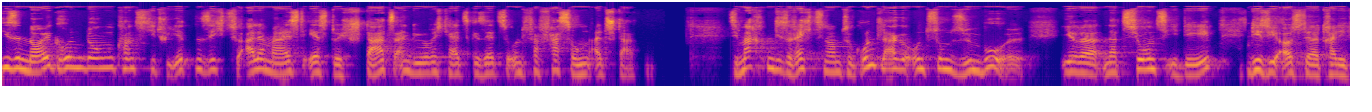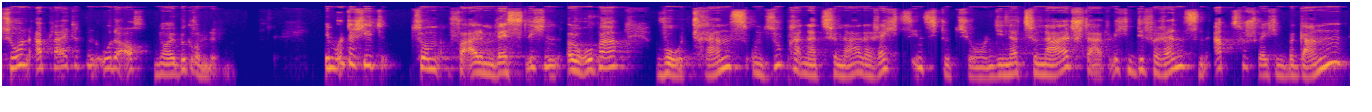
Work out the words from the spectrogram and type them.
Diese Neugründungen konstituierten sich zuallermeist erst durch Staatsangehörigkeitsgesetze und Verfassungen als Staaten. Sie machten diese Rechtsnorm zur Grundlage und zum Symbol ihrer Nationsidee, die sie aus der Tradition ableiteten oder auch neu begründeten. Im Unterschied zum vor allem westlichen Europa, wo trans- und supranationale Rechtsinstitutionen die nationalstaatlichen Differenzen abzuschwächen begannen,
